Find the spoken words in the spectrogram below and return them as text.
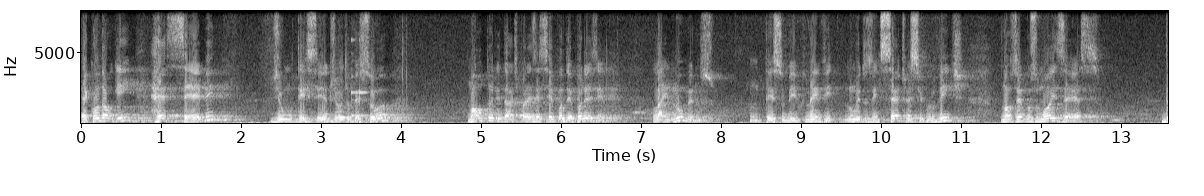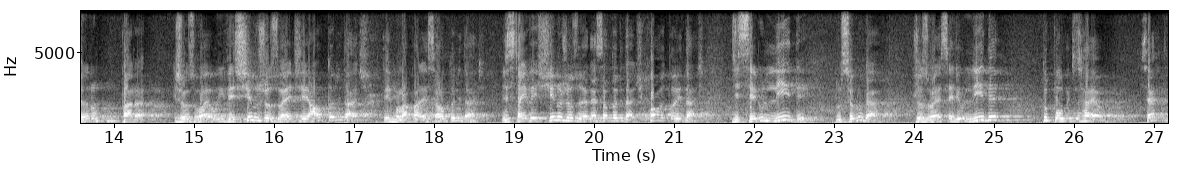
é quando alguém recebe de um terceiro, de outra pessoa, uma autoridade para exercer poder. Por exemplo, lá em Números, um texto bíblico, né, Números 27, versículo 20, nós vemos Moisés dando para Josué, ou investindo Josué de autoridade. O termo lá aparece autoridade. Ele está investindo Josué dessa autoridade. Qual autoridade? De ser o líder no seu lugar. Josué seria o líder do povo de Israel, certo?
